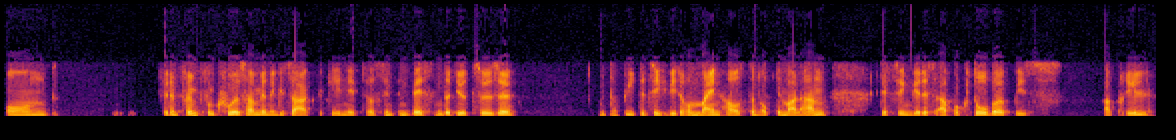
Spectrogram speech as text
Und für den fünften Kurs haben wir dann gesagt, wir gehen etwas in den Westen der Diözese. Und da bietet sich wiederum mein Haus dann optimal an. Deswegen wird es ab Oktober bis April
